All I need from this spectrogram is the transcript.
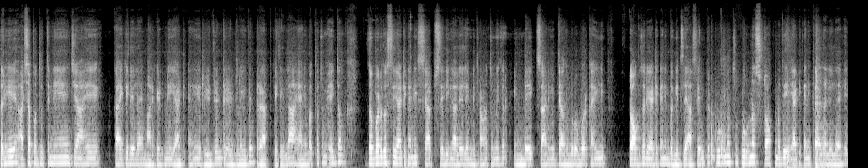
तर हे अशा पद्धतीने जे आहे काय केलेलं आहे मार्केटने या ठिकाणी रिटेल ट्रेडला इथे ट्रॅप केलेला आहे. आणि बघता तुम्ही एकदम जबरदस्त या ठिकाणी सॅप सेलिंग आलेले मित्रांनो तुम्ही जर इंडेक्स आणि त्याचबरोबर काही स्टॉक जर या ठिकाणी बघितले असेल तर पूर्णच पूर्ण स्टॉकमध्ये या ठिकाणी काय झालेलं आहे?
